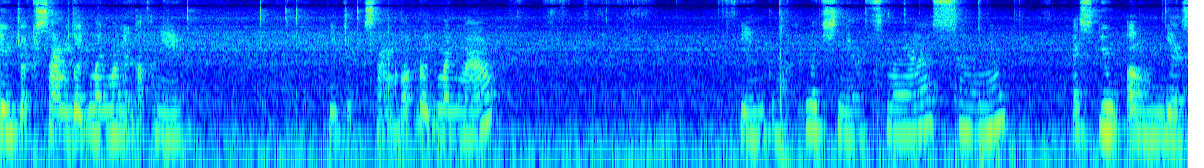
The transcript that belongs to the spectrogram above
យើងចុចផ្សំដូចមិញមកអ្នកនរគ្នាយើងចុចផ្សំបត់ដូចមិញមកយើងកុំភ្លេចសញ្ញាស្មាសាំ SUM yes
